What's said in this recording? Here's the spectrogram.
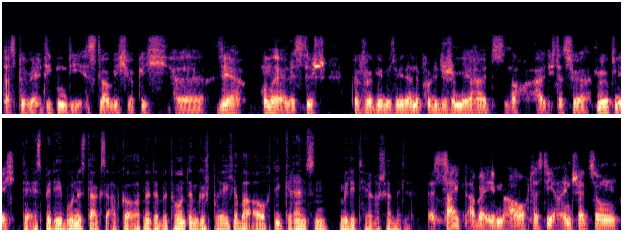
das bewältigen, die ist, glaube ich, wirklich äh, sehr unrealistisch. Dafür gäbe es weder eine politische Mehrheit noch halte ich das für möglich. Der SPD-Bundestagsabgeordnete betont im Gespräch aber auch die Grenzen militärischer Mittel. Es zeigt aber eben auch, dass die Einschätzung,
